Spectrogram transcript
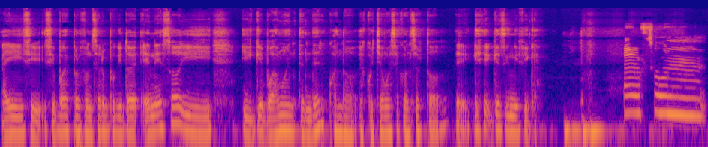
ahí si, si puedes profundizar un poquito en eso y, y que podamos entender cuando escuchemos ese concepto, eh, qué, qué significa. Es un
